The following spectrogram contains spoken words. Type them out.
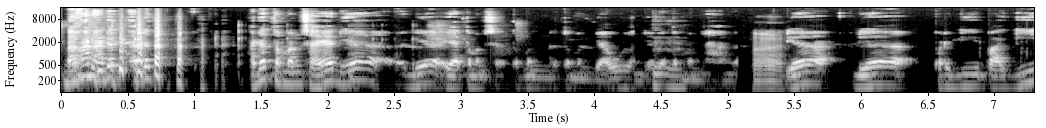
bahkan ada ada ada teman saya dia dia ya teman saya teman teman jauh lah dia Hmm. teman hangat Ah. dia dia pergi pagi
